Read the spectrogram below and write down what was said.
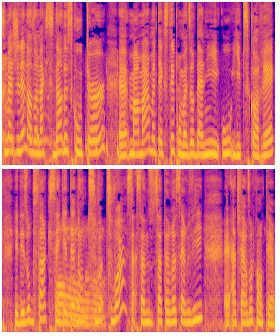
t'imaginais dans un accident de scooter. Euh, ma mère m'a texté pour me dire, Danny, il est où? Il est-tu correct? Il y a des auditeurs qui s'inquiétaient. Oh. Donc, tu vois, tu vois, ça, ça, nous- ça te resservi euh, à te faire dire qu'on t'aime.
